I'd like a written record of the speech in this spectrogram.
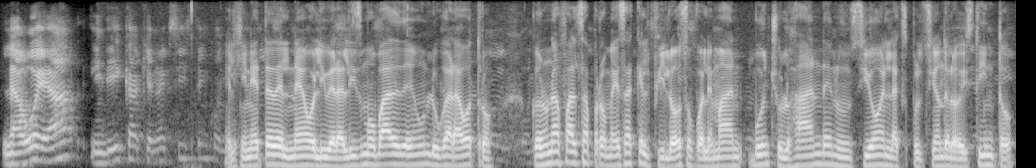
La OEA indica que no existen... El jinete del neoliberalismo va de un lugar a otro, con una falsa promesa que el filósofo alemán Bunchul Han denunció en la expulsión de lo distinto,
